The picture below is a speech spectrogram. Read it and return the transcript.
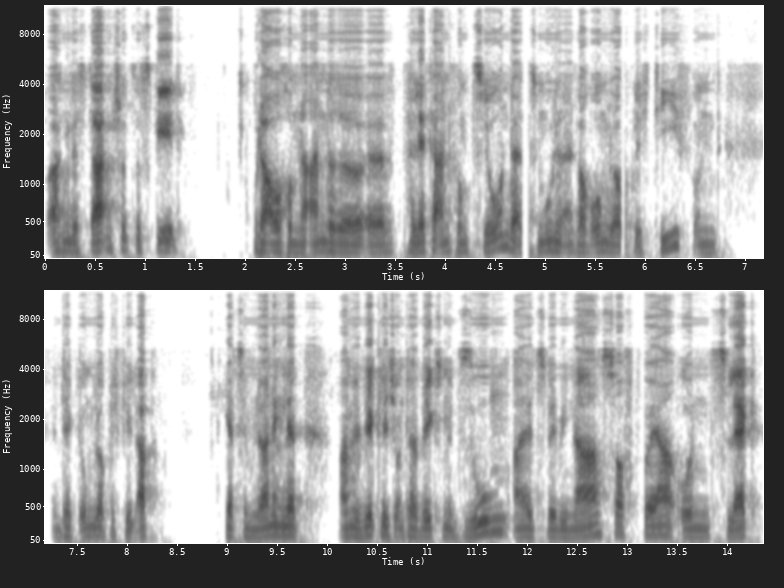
Fragen des Datenschutzes geht oder auch um eine andere äh, Palette an Funktionen. Da ist Moodle einfach unglaublich tief und deckt unglaublich viel ab. Jetzt im Learning Lab waren wir wirklich unterwegs mit Zoom als Webinar-Software und Slack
